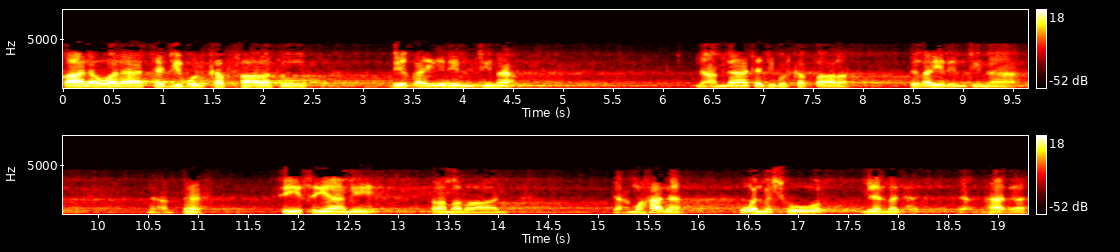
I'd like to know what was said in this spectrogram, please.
قال ولا تجب الكفارة بغير الجماع. نعم لا تجب الكفارة بغير الجماع. نعم. في صيام رمضان. نعم وهذا هو المشهور من المذهب. نعم هذا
